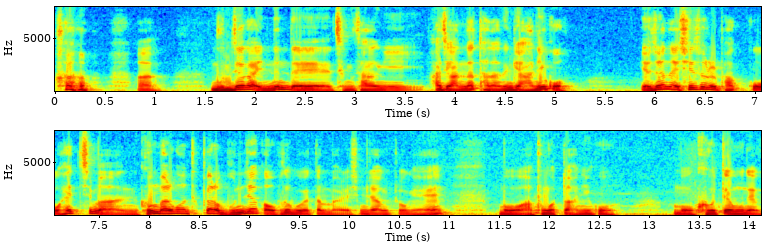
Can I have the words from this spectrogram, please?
아, 문제가 있는데 증상이 아직 안 나타나는 게 아니고, 예전에 시술을 받고 했지만, 그것 말고는 특별한 문제가 없어 보였단 말이에요. 심장 쪽에. 뭐, 아픈 것도 아니고, 뭐, 그것 때문에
